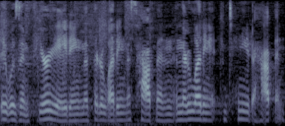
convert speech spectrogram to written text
It was infuriating that they're letting this happen and they're letting it continue to happen.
